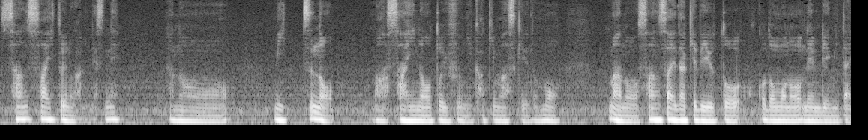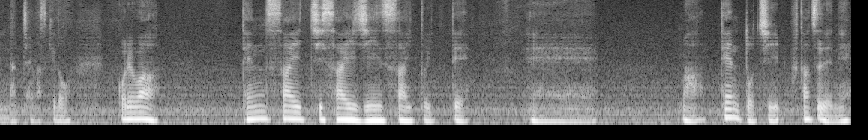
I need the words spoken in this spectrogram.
山才というのがあるんですね。あの3つの、まあ、才能というふうに書きますけれどもまああの3歳だけで言うと子どもの年齢みたいになっちゃいますけどこれは天才地才人才といってえー、まあ天と地2つでね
